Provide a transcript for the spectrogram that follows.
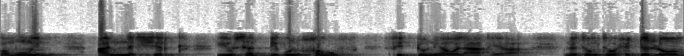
ከምኡ ውን ኣነ ሽርክ ዩሰቢቡ ልከውፍ ፊ ዱንያ ወልኣኪራ ነቶም ተውሒድ ደለዎም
